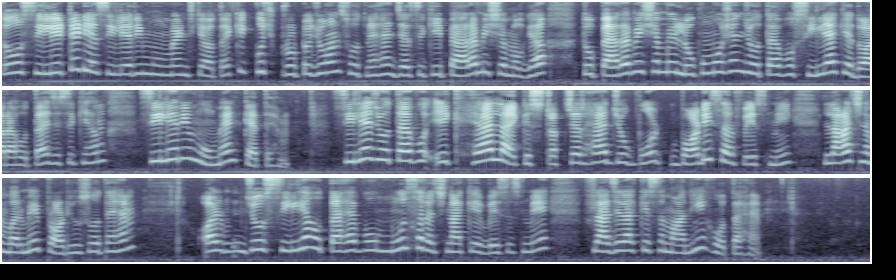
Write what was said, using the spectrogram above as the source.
तो सिलेटेड या सिलेरी मूवमेंट क्या होता है कि कुछ प्रोटोजोन्स होते हैं, जैसे कि पैरामीशियम हो गया। तो पैरामीशियम में लोकोमोशन जो होता है, वो सीलिया के द्वारा होता है, जिसे कि हम सिलेरी मूवमेंट कहते हैं। सीलिया जो होता है वो एक हेयर लाइक स्ट्रक्चर है जो बॉडी सरफेस में लार्ज नंबर में प्रोड्यूस होते हैं। और जो सीलिया होता है वो मूल संरचना के बेसिस में फ्लैजिला के समान ही होता है।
